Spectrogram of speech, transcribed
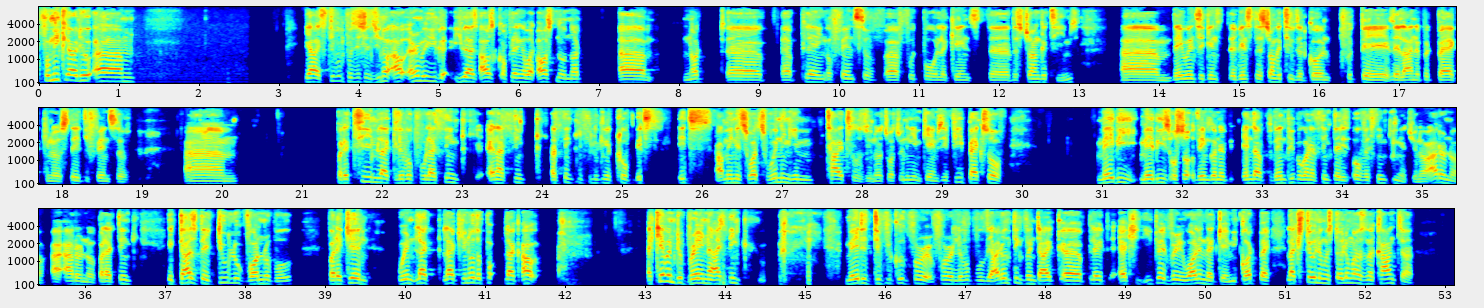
For me, Claudio, um, yeah, it's different positions. You know, I, I remember you, you guys. I was complaining about Arsenal not, um, not uh, uh, playing offensive uh, football against the stronger teams. Um, they went against against the stronger teams that go and put their their line a bit back, you know, stay defensive. Um, but a team like Liverpool, I think, and I think, I think if you're looking at Klopp, it's it's. I mean, it's what's winning him titles. You know, it's what's winning him games. If he backs off, maybe maybe he's also then going to end up. Then people are going to think that he's overthinking it. You know, I don't know. I, I don't know. But I think it does. They do look vulnerable. But again, when like like you know the like our like Kevin De Bruyne, I think made it difficult for for Liverpool. I don't think Van Dijk uh, played actually. He played very well in that game. He got back like Sterling when Sterling was on the counter.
